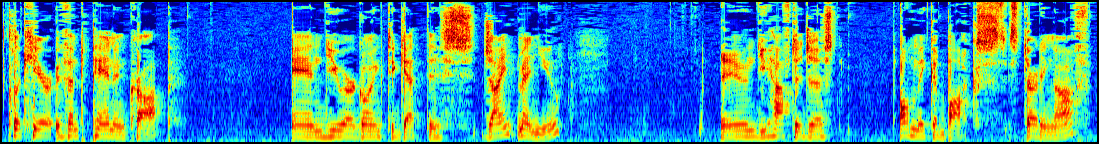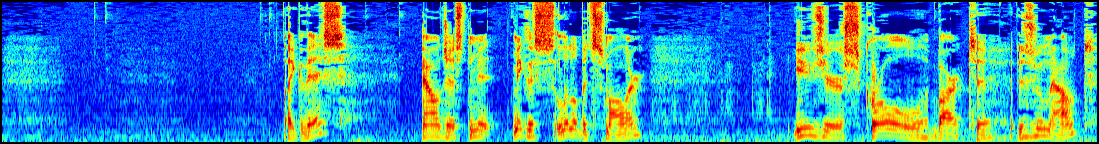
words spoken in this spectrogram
click here, event pan and crop, and you are going to get this giant menu and you have to just I'll make a box starting off like this. And I'll just make this a little bit smaller. Use your scroll bar to zoom out.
